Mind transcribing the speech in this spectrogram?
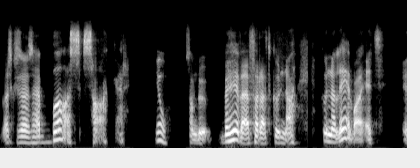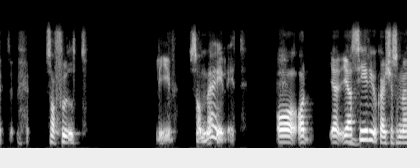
vad ska jag säga, så här, bassaker jo. som du behöver för att kunna, kunna leva ett, ett så fullt liv som möjligt. Och, och jag, jag mm. ser ju kanske som en,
